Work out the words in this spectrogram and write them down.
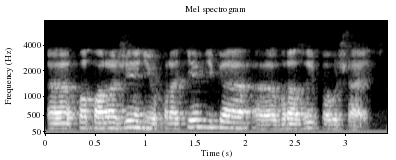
по поражению противника в разы повышаются.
